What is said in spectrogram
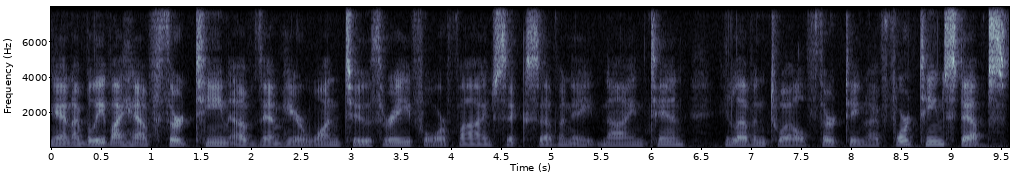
and I believe I have 13 of them here. 1, 2, 3, 4, 5, 6, 7, 8, 9, 10, 11, 12, 13. I have 14 steps.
